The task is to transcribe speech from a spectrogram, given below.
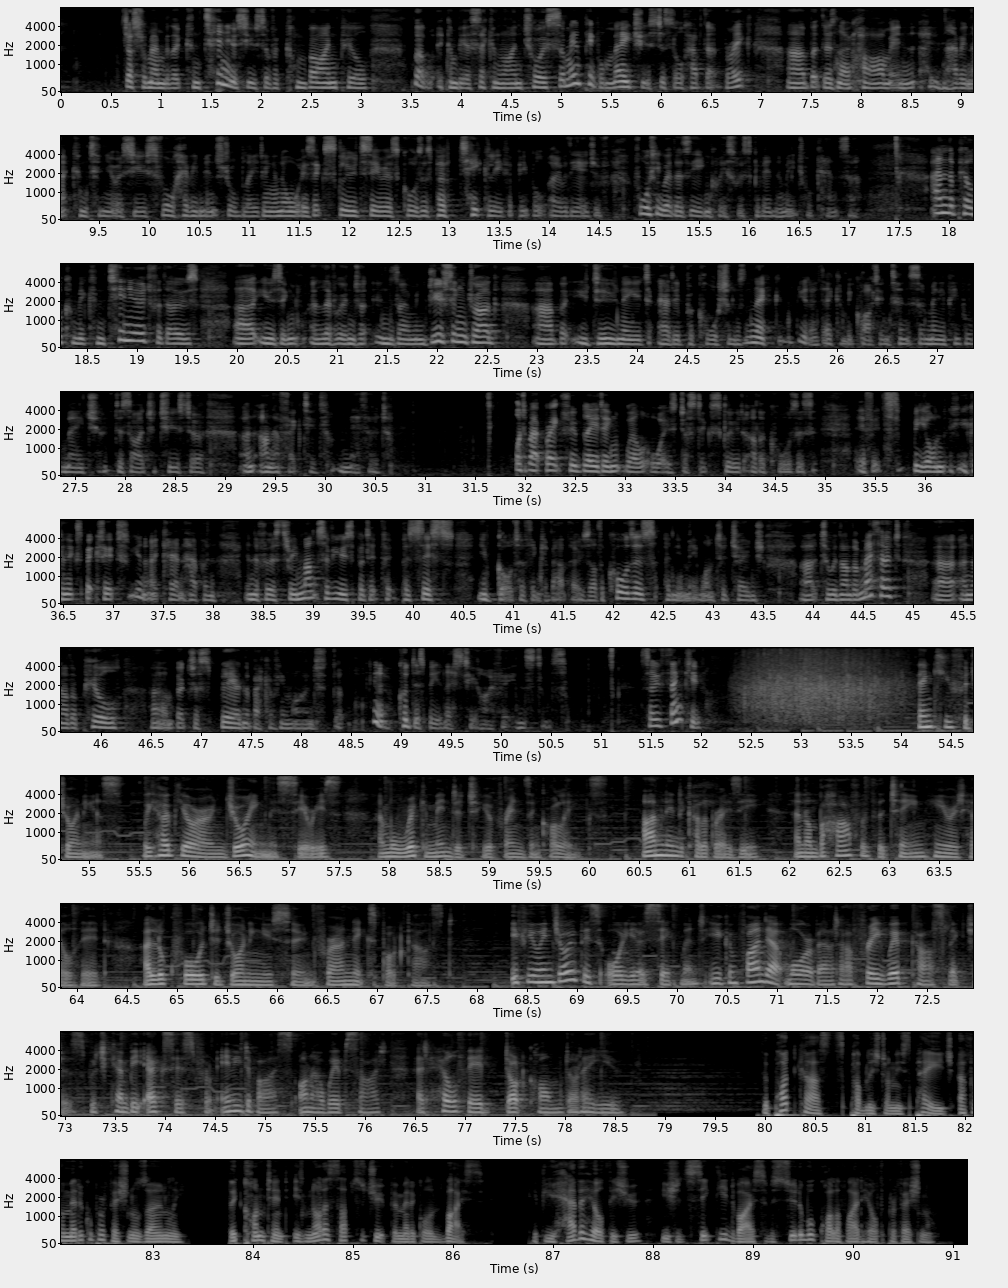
just remember that continuous use of a combined pill, well, it can be a second line choice. I mean, people may choose to still have that break, uh, but there's no harm in, in having that continuous use for heavy menstrual bleeding and always exclude serious causes, particularly for people over the age of 40, where there's the increased risk of endometrial cancer and the pill can be continued for those uh, using a liver enzyme-inducing drug, uh, but you do need added precautions, and they, you know, they can be quite intense, so many people may decide to choose to an unaffected method. What about breakthrough bleeding? Well, always just exclude other causes. If it's beyond, you can expect it, you know, it can happen in the first three months of use, but if it persists, you've got to think about those other causes and you may want to change uh, to another method, uh, another pill, um, but just bear in the back of your mind that, you know, could this be an STI, for instance? So thank you. Thank you for joining us. We hope you are enjoying this series and will recommend it to your friends and colleagues. I'm Linda Calabresi and on behalf of the team here at Healthed, I look forward to joining you soon for our next podcast. If you enjoyed this audio segment, you can find out more about our free webcast lectures, which can be accessed from any device on our website at healthed.com.au. The podcasts published on this page are for medical professionals only. The content is not a substitute for medical advice. If you have a health issue, you should seek the advice of a suitable qualified health professional.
